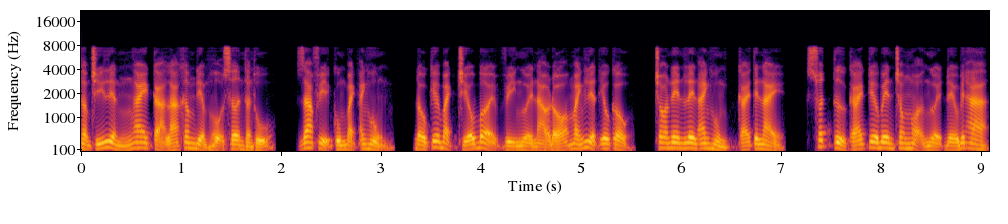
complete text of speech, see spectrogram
thậm chí liền ngay cả lá khâm điểm hộ sơn thần thú, gia phỉ cùng bạch anh hùng, đầu kia bạch chiếu bởi vì người nào đó mãnh liệt yêu cầu, cho nên lên anh hùng cái tên này, xuất từ cái kia bên trong mọi người đều biết ha,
